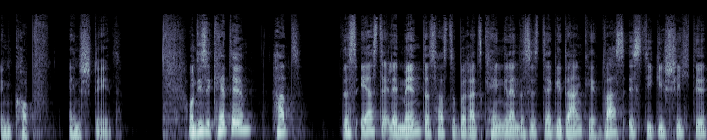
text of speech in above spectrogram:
im Kopf entsteht. Und diese Kette hat das erste Element, das hast du bereits kennengelernt, das ist der Gedanke. Was ist die Geschichte,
